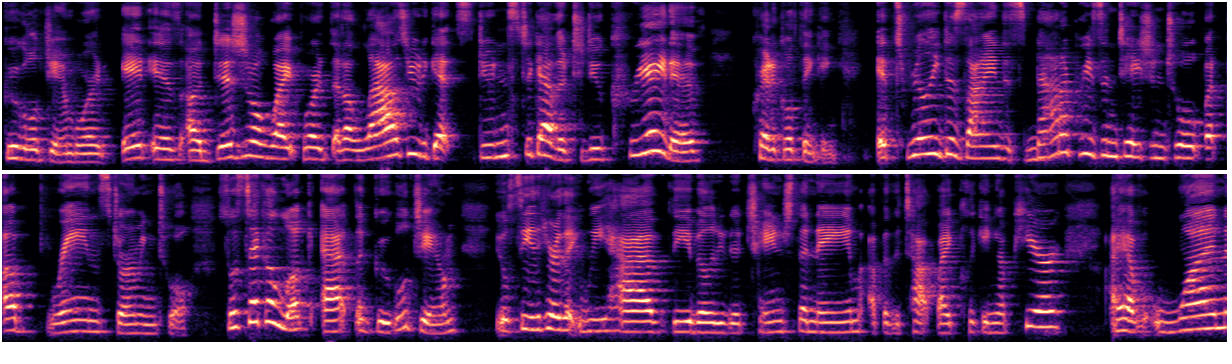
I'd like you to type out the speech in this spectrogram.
Google Jamboard. It is a digital whiteboard that allows you to get students together to do creative critical thinking. It's really designed, it's not a presentation tool, but a brainstorming tool. So let's take a look at the Google Jam. You'll see here that we have the ability to change the name up at the top by clicking up here. I have one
